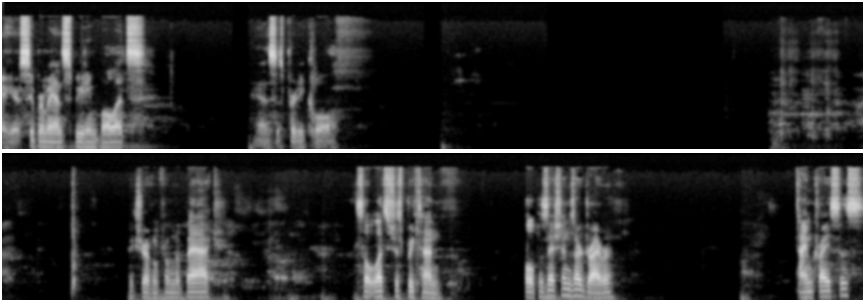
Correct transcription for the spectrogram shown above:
Right here, Superman speeding bullets. Yeah, this is pretty cool. Picture of him from the back. So let's just pretend pole position is our driver. Time crisis.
